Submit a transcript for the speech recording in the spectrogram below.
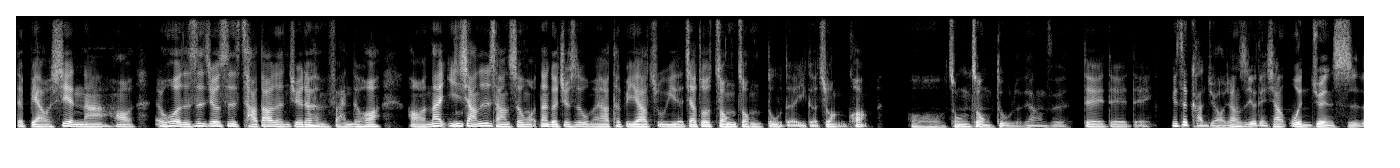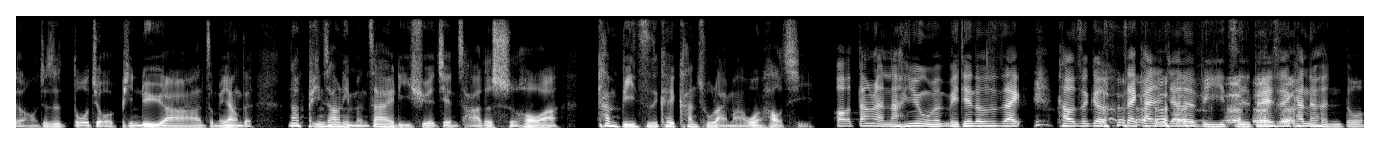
的表现呐，哈，或者是就是吵到人觉得很烦的话，哦，那影响日常生活，那个就是我们要特别要注意的，叫做中重度的一个状况。哦，中重度了这样子。对对对，因为这感觉好像是有点像问卷式的哦，就是多久频率啊，怎么样的？那平常你们在理学检查的时候啊。看鼻子可以看出来吗？我很好奇。哦，当然啦，因为我们每天都是在靠这个在看人家的鼻子，对，所以看的很多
